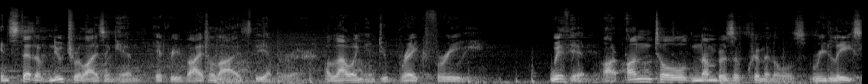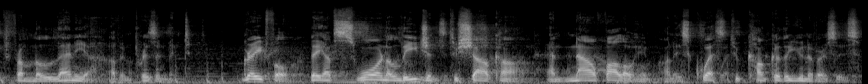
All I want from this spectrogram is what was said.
Instead of neutralizing him, it revitalized the Emperor, allowing him to break free. With him are untold numbers of criminals released from millennia of imprisonment. Grateful, they have sworn allegiance to Shao Kahn and now follow him on his quest to conquer the universes.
